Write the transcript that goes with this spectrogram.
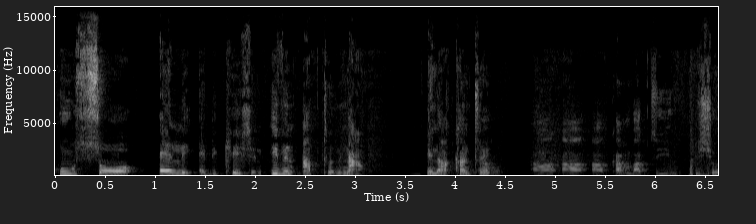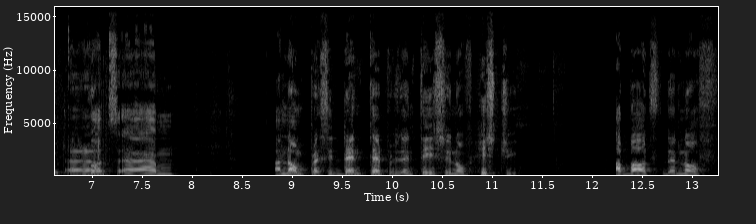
who saw early education, even up to now, in our country. I'll, I'll, I'll come back to you. You should. Uh, got um, an unprecedented presentation of history about the North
